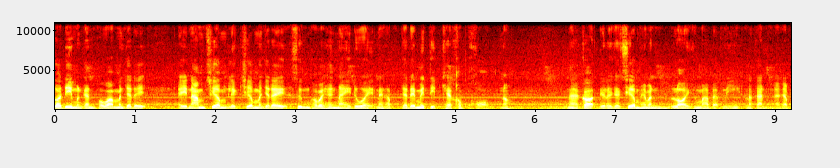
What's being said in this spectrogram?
ก็ดีเหมือนกันเพราะว่ามันจะได้ไอ้น้ำเชื่อมเหล็กเชื่อมมันจะได้ซึมเข้าไปข้างในด้วยนะครับ จะได้ไม่ติดแค่ขอบขอบเนาะนะก็เดี๋ยวเราจะเชื่อมให้มันลอยขึ้นมาแบบนี้ละกันนะครับ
